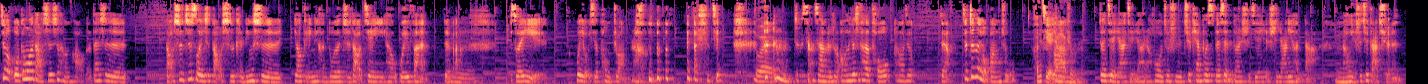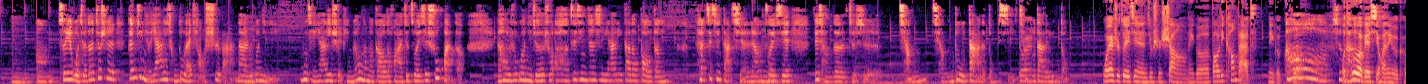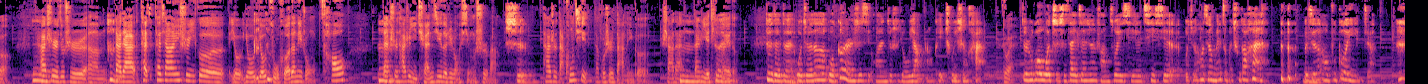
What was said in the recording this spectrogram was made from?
就我跟我导师是很好的，但是导师之所以是导师，肯定是要给你很多的指导建议还有规范，对吧？嗯所以会有一些碰撞，然后那段时间，对，就想象着说，哦，那个是他的头，然后就这样，就真的有帮助，很解压，是不是？对，解压解压。然后就是去 campus visit 那段时间也是压力很大，然后也是去打拳，嗯嗯，所以我觉得就是根据你的压力程度来调试吧。那如果你目前压力水平没有那么高的话，就做一些舒缓的。然后如果你觉得说啊，最近真是压力大到爆灯。就去打拳，然后做一些非常的就是强强度大的东西，强度大的运动。我也是最近就是上那个 Body Combat 那个课，哦，我特别喜欢那个课。它是就是嗯，大家它它相当于是一个有有有组合的那种操，但是它是以拳击的这种形式吧。是，它是打空气，它不是打那个沙袋，但是也挺累的。对对对，我觉得我个人是喜欢就是有氧，然后可以出一身汗。对，就如果我只是在健身房做一些器械，我觉得好像没怎么出到汗，我觉得哦不过瘾这样。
